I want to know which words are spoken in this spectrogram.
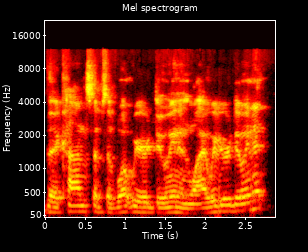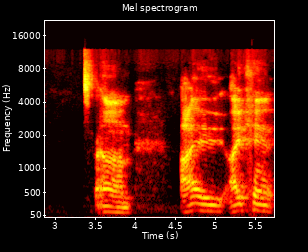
the concepts of what we were doing and why we were doing it, um, I I can't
